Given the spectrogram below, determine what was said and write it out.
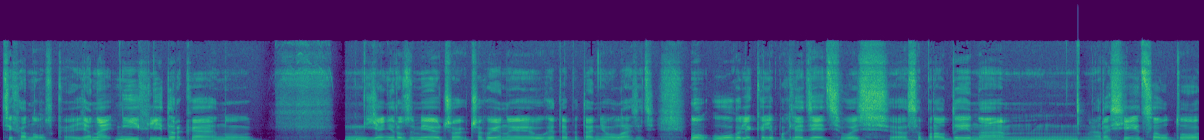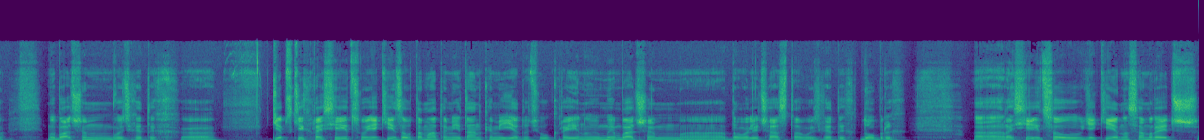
ціхановская. Яна не іх лідарка ну не я не разумею чаго яны ў гэтае пытанне ўлазяць. Ну увогуле калі паглядзець вось сапраўды на расейцаў то мы бачым вось гэтых кепскіх расейцаў якія з аўтаматамі і танкамі едуць у Украіну. І мы бачым даволі часта вось гэтых добрых расейцаў якія насамрэч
